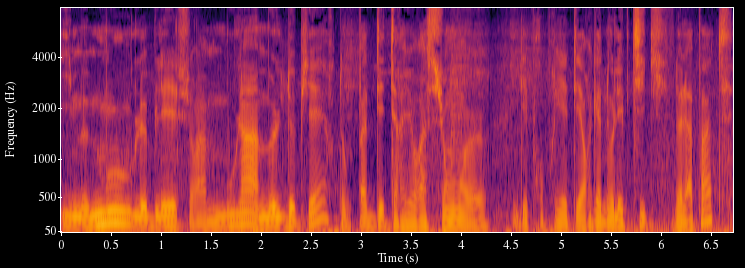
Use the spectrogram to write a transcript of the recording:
Il me moue le blé sur un moulin à meule de pierre, donc pas de détérioration euh, des propriétés organoleptiques de la pâte.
